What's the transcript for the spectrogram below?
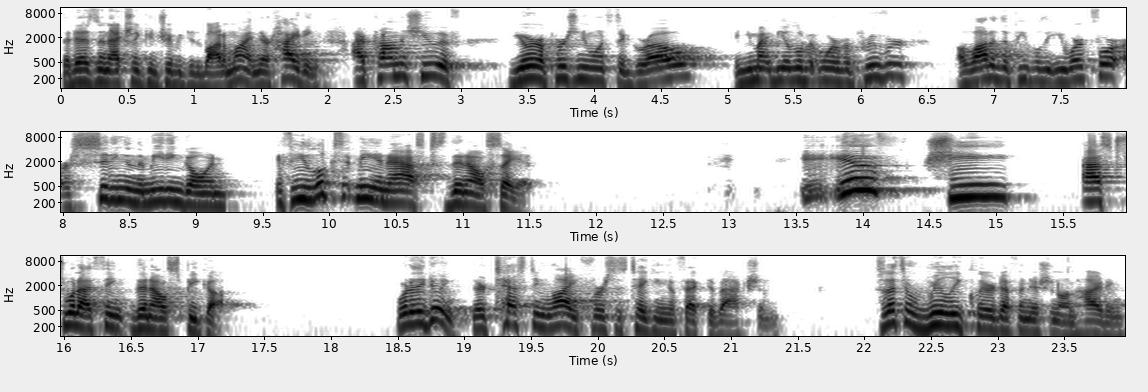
that doesn't actually contribute to the bottom line. They're hiding. I promise you, if you're a person who wants to grow and you might be a little bit more of a prover, a lot of the people that you work for are sitting in the meeting going, if he looks at me and asks, then I'll say it. If she asks what I think, then I'll speak up. What are they doing? They're testing life versus taking effective action. So that's a really clear definition on hiding.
